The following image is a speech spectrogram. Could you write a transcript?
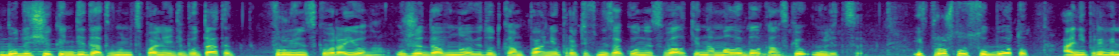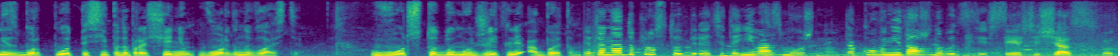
Будущие кандидаты в муниципальные депутаты Фрунзенского района уже давно ведут кампанию против незаконной свалки на Малой Балканской улице. И в прошлую субботу они провели сбор подписей под обращением в органы власти. Вот что думают жители об этом. Это надо просто убирать, это невозможно. Такого не должно быть здесь. Если сейчас вот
